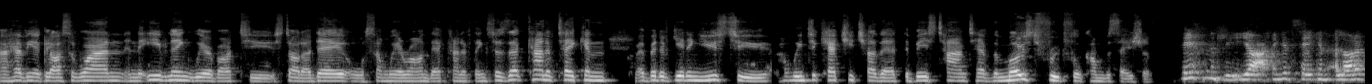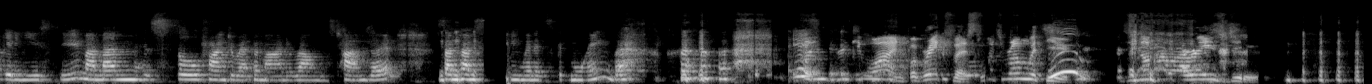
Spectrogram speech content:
uh, having a glass of wine in the evening, we're about to start our day or somewhere around that kind of thing. So has that kind of taken a bit of getting used to when to catch each other at the best time to have the most fruitful conversation? Definitely, yeah. I think it's taken a lot of getting used to. My mum is still trying to wrap her mind around this time zone. Sometimes when it's good morning, but yes, drinking wine for breakfast. What's wrong with you? It's not how I raised you.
